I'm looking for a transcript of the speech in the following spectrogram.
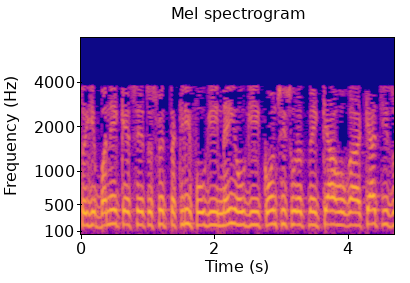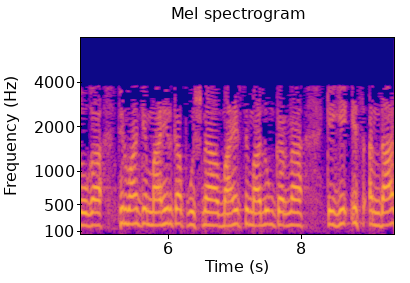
تو یہ بنے کیسے؟ تو اس میں تکلیف ہوگی، نہیں ہوگی؟ کون سی صورت میں کیا ہوگا؟ کیا چیز ہوگا؟ پھر وہاں کے ماہر کا پوچھنا، ماہر سے معلوم کرنا کہ یہ اس انداز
